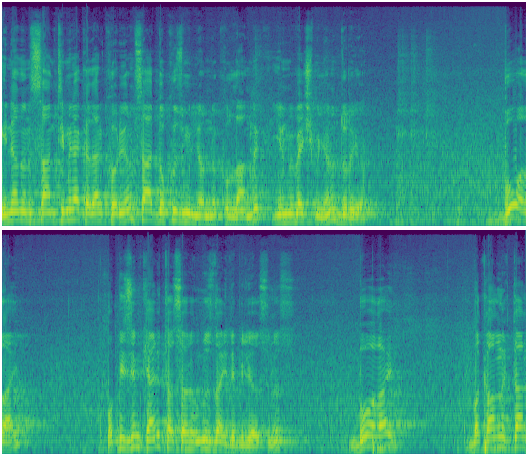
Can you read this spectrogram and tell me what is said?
İnanın santimine kadar koruyorum. Sadece 9 milyonunu kullandık. 25 milyonu duruyor. Bu olay o bizim kendi tasarrufumuzdaydı biliyorsunuz. Bu olay bakanlıktan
